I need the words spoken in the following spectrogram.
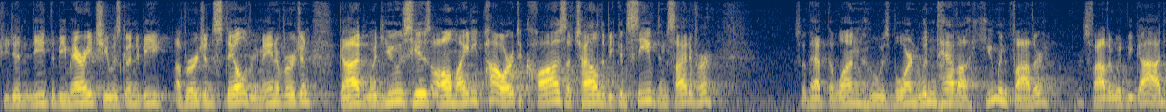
She didn't need to be married. She was going to be a virgin still, remain a virgin. God would use his almighty power to cause a child to be conceived inside of her so that the one who was born wouldn't have a human father. His father would be God.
